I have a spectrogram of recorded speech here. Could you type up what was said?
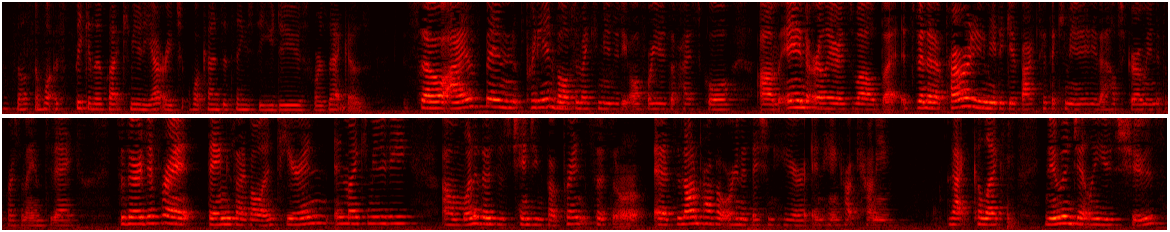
That's awesome. What, speaking of like community outreach, what kinds of things do you do as far as that goes? So I've been pretty involved in my community all four years of high school um, and earlier as well. But it's been a priority to me to give back to the community that helped grow me into the person I am today. So there are different things I volunteer in in my community. Um, one of those is Changing Footprints. So it's an, it's a nonprofit organization here in Hancock County that collects new and gently used shoes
